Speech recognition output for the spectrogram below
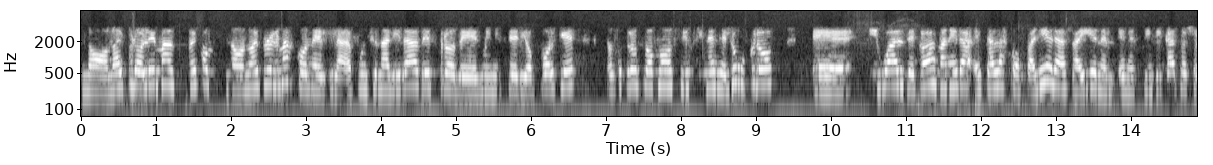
no, no hay problemas, no, no, hay problemas con la funcionalidad dentro del ministerio, porque nosotros somos sin fines de lucro. Eh, igual, de todas maneras, están las compañeras ahí en el, en el sindicato, yo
